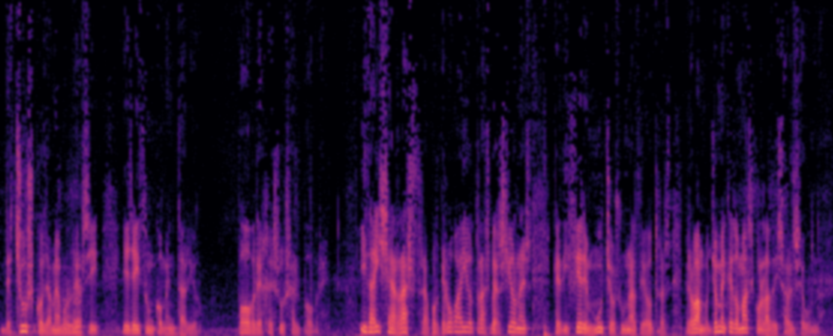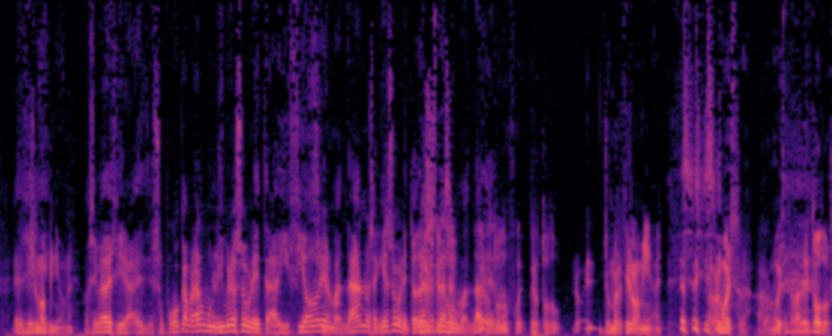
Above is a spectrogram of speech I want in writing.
de chusco, llamémosle así, y ella hizo un comentario, pobre Jesús el pobre. Y de ahí se arrastra, porque luego hay otras versiones que difieren muchos unas de otras. Pero vamos, yo me quedo más con la de Isabel II. Es una opinión, ¿eh? Os iba a decir, eh, supongo que habrá algún libro sobre tradición, Sí. hermandad, no sé qué, sobre todas es que estas todo- hermandades. Pero todo ¿no? fue, pero todo, eh, yo me refiero a la mía, ¿eh? Sí, a la sí. nuestra, a la nuestra, a la de todos,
